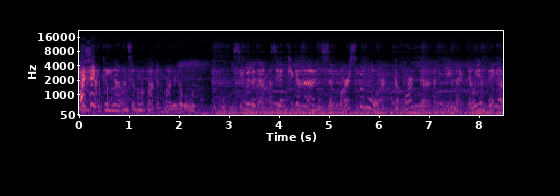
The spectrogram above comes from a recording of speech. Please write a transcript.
Kasi! ay kailangan sa mga batang manonood. Simula na ang masayang chikahan sa Mars More. Kapartner ang New Magnolia Mayo.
